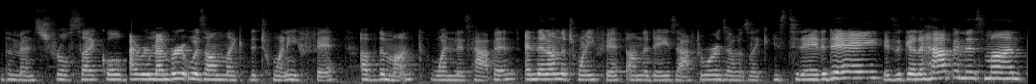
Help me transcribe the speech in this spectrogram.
the menstrual cycle. I remember it was on like the 25th of the month when this happened. And then on the 25th, on the days afterwards, I was like, is today the day? Is it gonna happen this month?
